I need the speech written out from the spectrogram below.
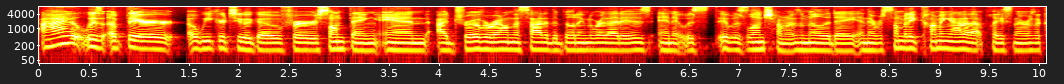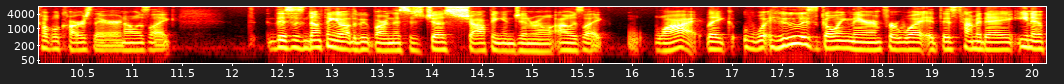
I was up there a week or two ago for something, and I drove around the side of the building to where that is, and it was it was lunchtime. It was the middle of the day, and there was somebody coming out of that place, and there was a couple cars there, and I was like, "This is nothing about the boot barn. This is just shopping in general." I was like, "Why? Like, what? Who is going there, and for what at this time of day? You know?"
